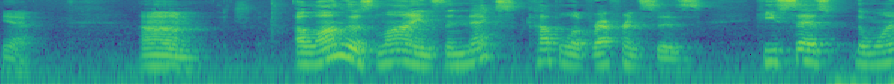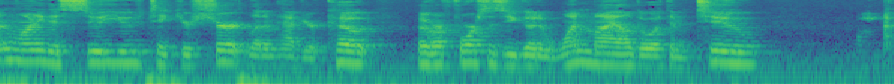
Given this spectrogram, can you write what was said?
Yeah. Um, along those lines, the next couple of references, he says, The one wanting to sue you, take your shirt, let him have your coat. Whoever forces you to go to one mile, go with him two. I,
